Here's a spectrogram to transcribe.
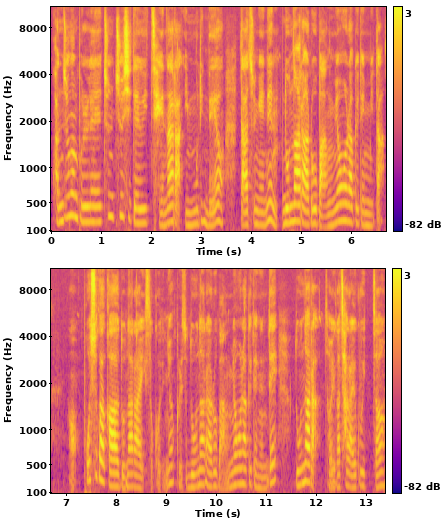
관중은 본래 춘추 시대의 제나라 인물인데요. 나중에는 노나라로 망명을 하게 됩니다. 어, 포수가가 노나라에 있었거든요. 그래서 노나라로 망명을 하게 되는데 노나라 저희가 잘 알고 있죠.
